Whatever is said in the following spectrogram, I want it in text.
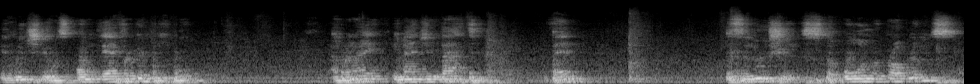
in which there was only African people. And when I imagine that, then the solutions to all the problems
